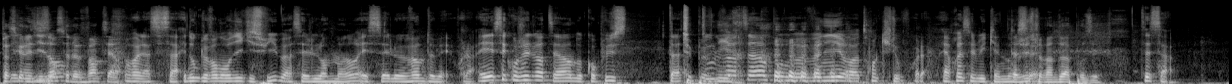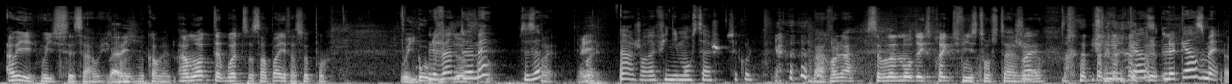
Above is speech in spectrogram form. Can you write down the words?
Parce Et que les 10 ans, ans, c'est le 21. Voilà, c'est ça. Et donc le vendredi qui suit, bah, c'est le lendemain, et c'est le 22 mai. Voilà. Et c'est congé le 21, donc en plus, t'as Tu peux tout venir. le 21 pour euh, venir euh, tranquillou. Voilà. Et après, c'est le week-end. donc T'as juste c'est- le 22 à poser. C'est ça. Ah oui, oui, c'est ça, oui. Bah quand, oui. Même, quand même. À moins que ta boîte soit sympa et fasse au point. Oui. Le 22 mai C'est ça Ouais. Oui. Ouais. Ah, j'aurais fini mon stage, c'est cool. bah voilà, c'est on a demandé exprès que tu finisses ton stage. Ouais. euh. Je finis le 15, le 15 mai. Ah bah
